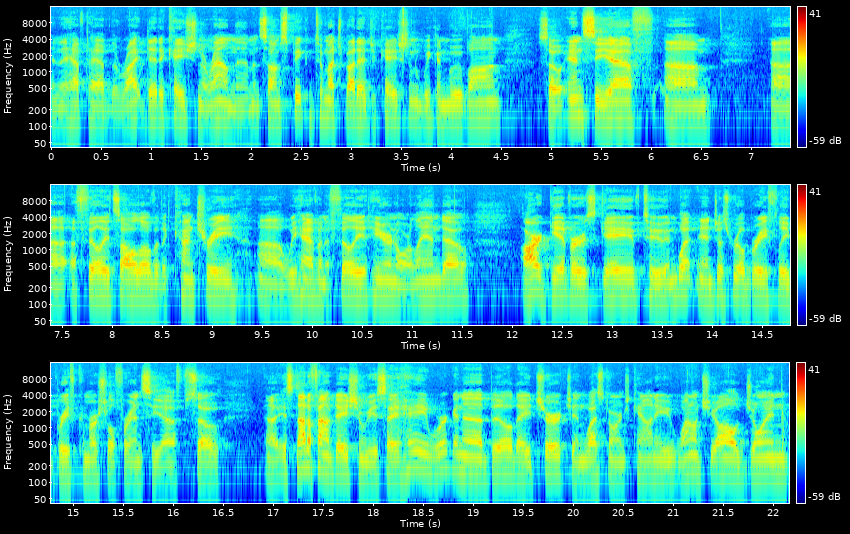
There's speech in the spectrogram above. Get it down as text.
and they have to have the right dedication around them. And so I'm speaking too much about education. We can move on. So, NCF, um, uh, affiliates all over the country. Uh, we have an affiliate here in Orlando. Our givers gave to, and, what, and just real briefly, brief commercial for NCF. So, uh, it's not a foundation where you say, hey, we're going to build a church in West Orange County. Why don't you all join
